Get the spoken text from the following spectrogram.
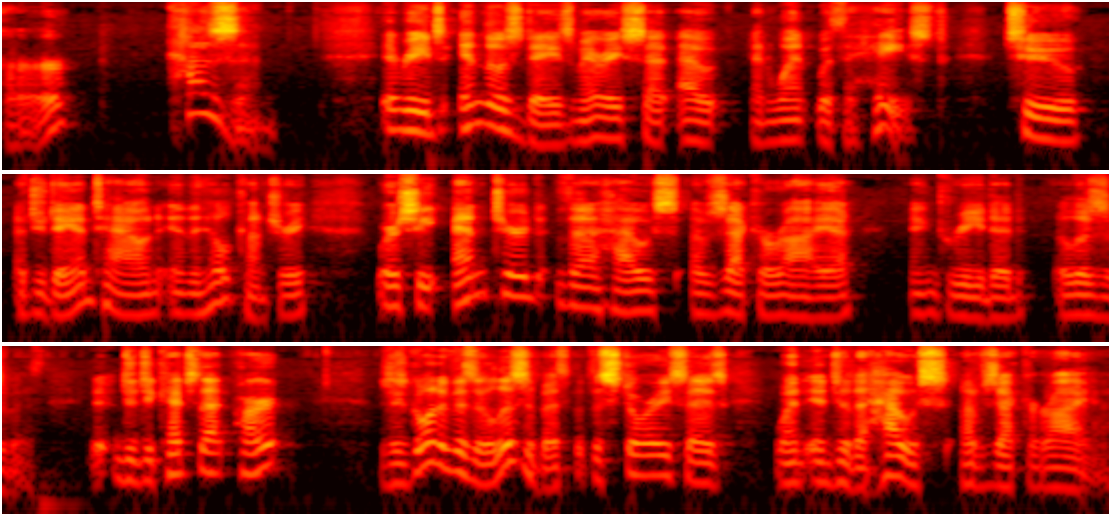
her cousin. It reads, In those days Mary set out and went with a haste to a Judean town in the hill country, where she entered the house of Zechariah and greeted Elizabeth. Did you catch that part? She's going to visit Elizabeth, but the story says went into the house of Zechariah.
